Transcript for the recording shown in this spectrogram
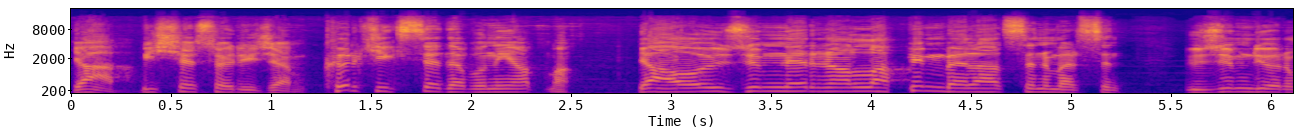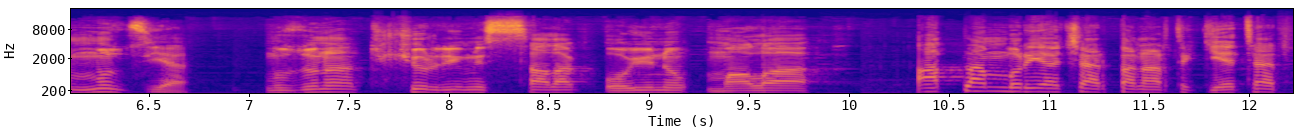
Ya bir şey söyleyeceğim. 40x'e de bunu yapma. Ya o üzümlerin Allah bin belasını versin. Üzüm diyorum muz ya. Muzuna tükürdüğümüz salak oyunu mala. At lan buraya çarpan artık yeter.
